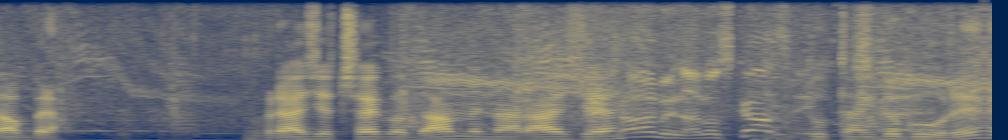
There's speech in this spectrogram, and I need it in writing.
Dobra. W razie czego damy na razie tutaj do góry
